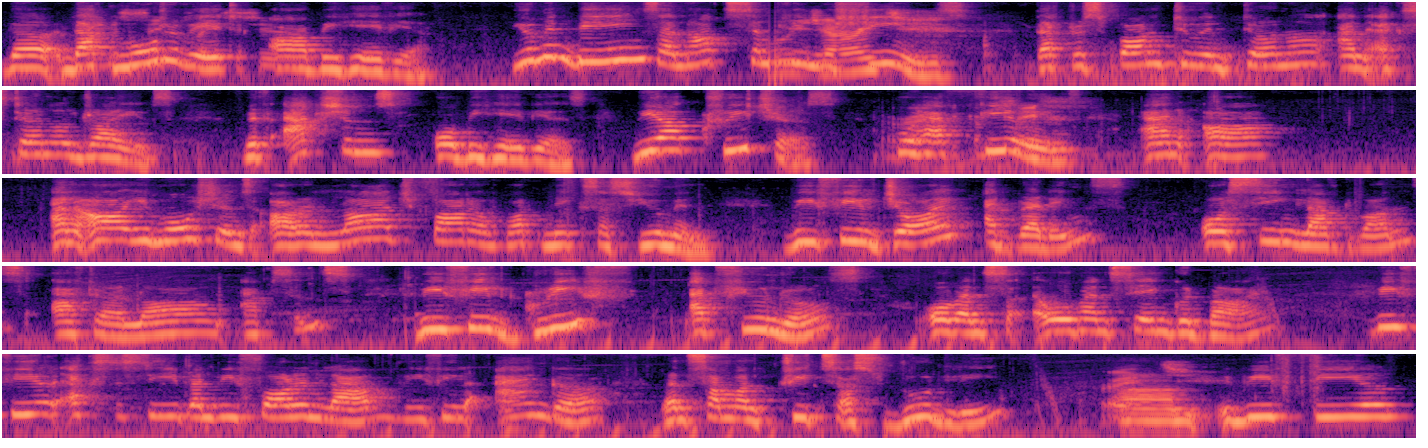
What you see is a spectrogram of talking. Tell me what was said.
The, that Find a safe motivate our behavior. Human beings are not simply machines that respond to internal and external drives with actions or behaviors. We are creatures who Alright, have feelings and are and our emotions are a large part of what makes us human. We feel joy at weddings or seeing loved ones after a long absence. We feel grief at funerals or when, or when saying goodbye. We feel ecstasy when we fall in love. We feel anger when someone treats us rudely. Right. Um, we feel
